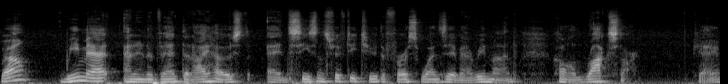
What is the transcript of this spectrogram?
Well, we met at an event that I host at Seasons 52, the first Wednesday of every month, called Rockstar. Okay,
